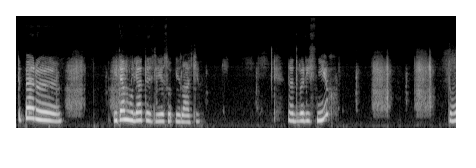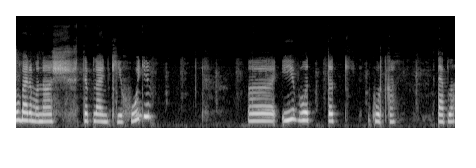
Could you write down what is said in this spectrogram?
Тепер е, йдемо гуляти з лісу і лаки. На дворі сніг. Тому беремо наш тепленький худі. Е, і от так куртка тепла.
